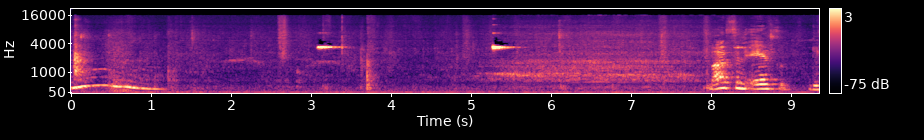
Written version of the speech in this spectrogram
Mm. Now I'm finna add the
